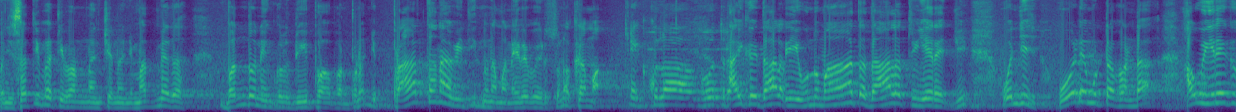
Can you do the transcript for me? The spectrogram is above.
ಒಂಜಿ ಸತಿಪತಿ ಬನ್ ನಂಚಿನ ಒಂಜಿ ಮದ್ಮೆದ ಬಂದು ನಿಂಕುಲು ದ್ವೀಪ ಪನ್ಪುನ ಒಂಜಿ ಪ್ರಾರ್ಥನಾ ವಿಧಿಯನ್ನು ನಮ್ಮ ನೆರವೇರಿಸೋ ಕ್ರಮ. ಐಕ ದಾಲ ಈ ಒಂದು ಮಾತ ದಾಲತು ಏರೆಜ್ಜಿ, ಒಂಜಿ ಓಡೆ ಮುಟ್ಟ ಪಂಡ, ಅವು ಇರೆಗ್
